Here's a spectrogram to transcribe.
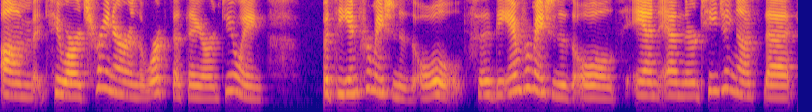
um, to our trainer and the work that they are doing but the information is old. The information is old and and they're teaching us that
